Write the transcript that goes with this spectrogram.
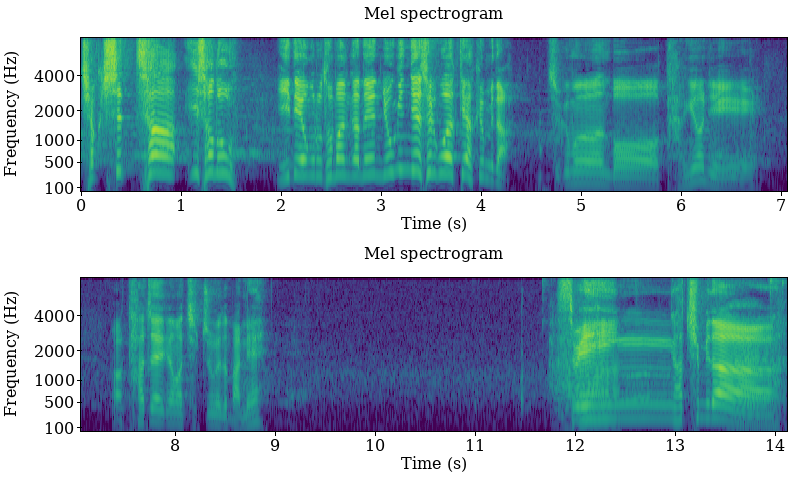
적시타 이선우 2대 0으로 도망가는 용인예술과학대학교입니다. 지금은 뭐 당연히 아, 타자에게만 집중해도 맞네. 아, 스윙 허춥니다. 네.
